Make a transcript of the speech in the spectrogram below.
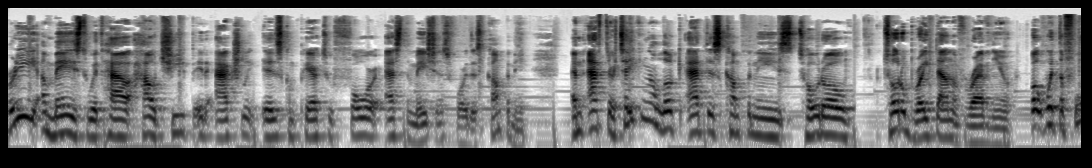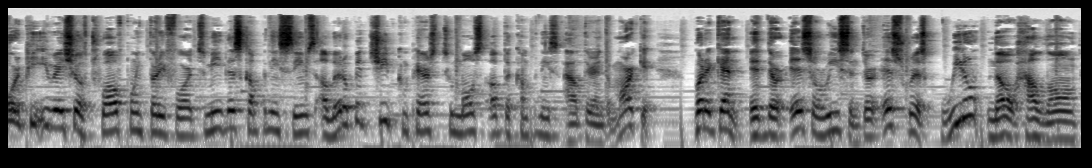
pretty amazed with how, how cheap it actually is compared to forward estimations for this company. And after taking a look at this company's total total breakdown of revenue, but with the forward PE ratio of 12.34, to me this company seems a little bit cheap compared to most of the companies out there in the market. But again, it, there is a reason, there is risk. We don't know how long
